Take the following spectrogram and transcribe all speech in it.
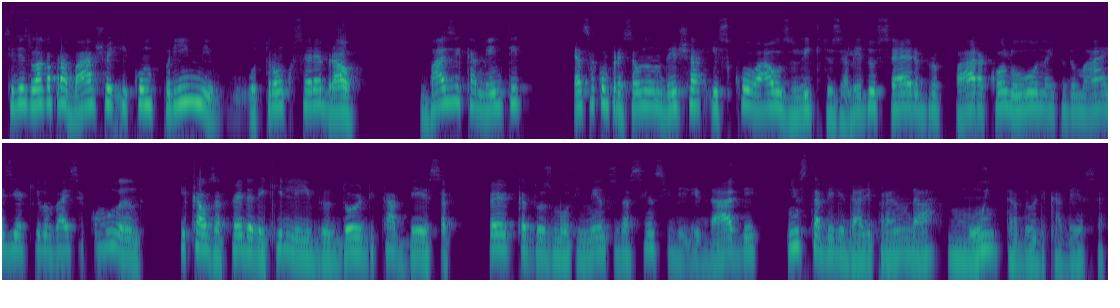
se desloca para baixo e comprime o tronco cerebral. Basicamente, essa compressão não deixa escoar os líquidos ali do cérebro para a coluna e tudo mais, e aquilo vai se acumulando. E causa perda de equilíbrio, dor de cabeça, perca dos movimentos da sensibilidade, instabilidade para andar, muita dor de cabeça,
